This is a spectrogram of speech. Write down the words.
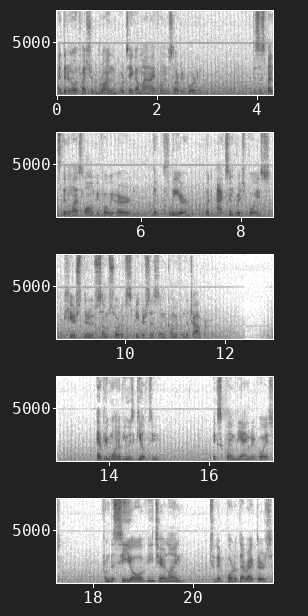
I didn't know if I should run or take out my iPhone and start recording. The suspense didn't last long before we heard The clear but accent rich voice pierced through some sort of speaker system coming from the chopper. Every one of you is guilty, exclaimed the angry voice. From the CEO of each airline to their board of directors,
